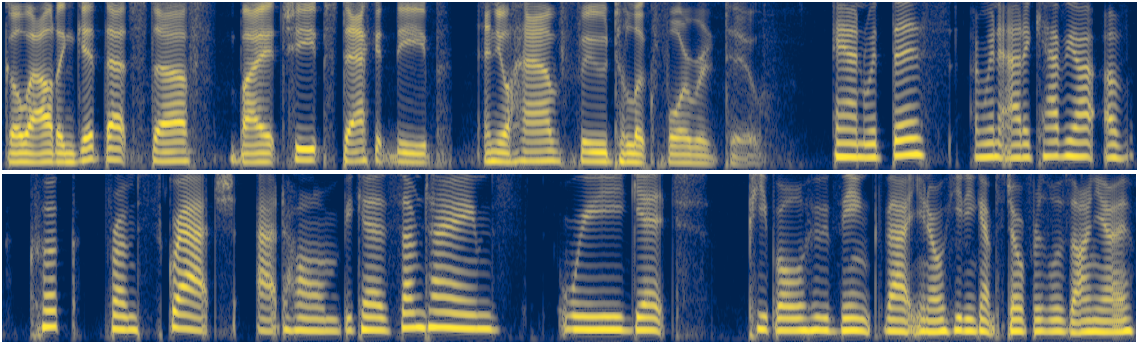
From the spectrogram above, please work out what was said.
go out and get that stuff, buy it cheap, stack it deep, and you'll have food to look forward to. And with this, I'm going to add a caveat of cook from scratch at home because sometimes we get people who think that, you know, heating up Stouffer's lasagna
